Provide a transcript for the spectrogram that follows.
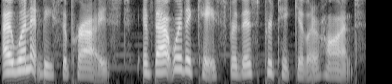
I wouldn't be surprised if that were the case for this particular haunt.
